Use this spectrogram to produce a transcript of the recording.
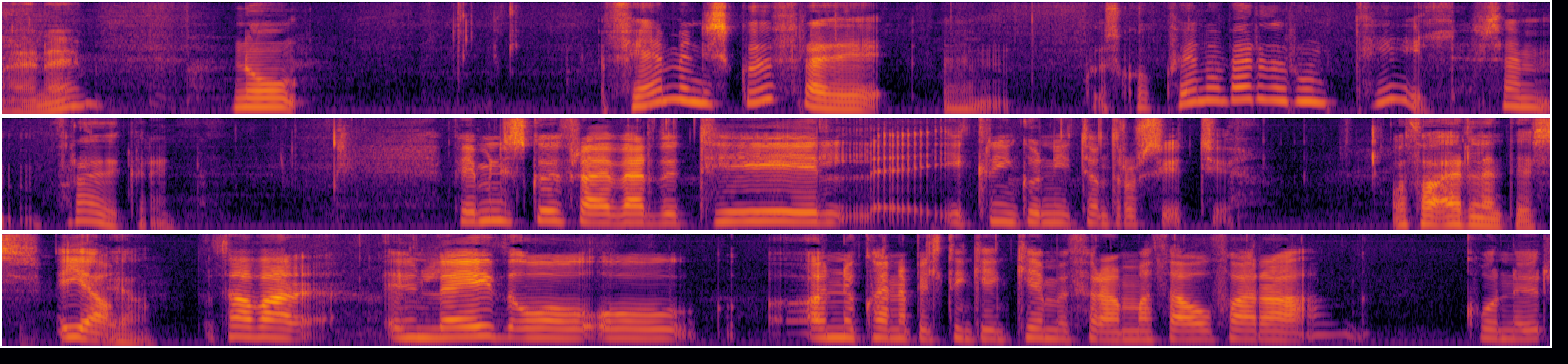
nei, nei. Nú, feminísk guðfræði, um, sko, hvena verður hún til sem fræðigrein? Feminist guðfræði verður til í kringu 1970. Og þá Erlendis? Já, Já. það var um leið og, og önnu kvennabildingin kemur fram að þá fara konur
